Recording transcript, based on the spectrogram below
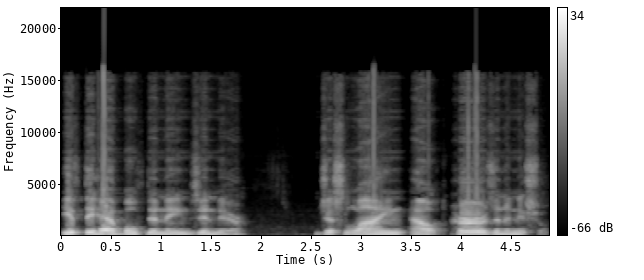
If they have both their names in there, just line out hers an initial.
